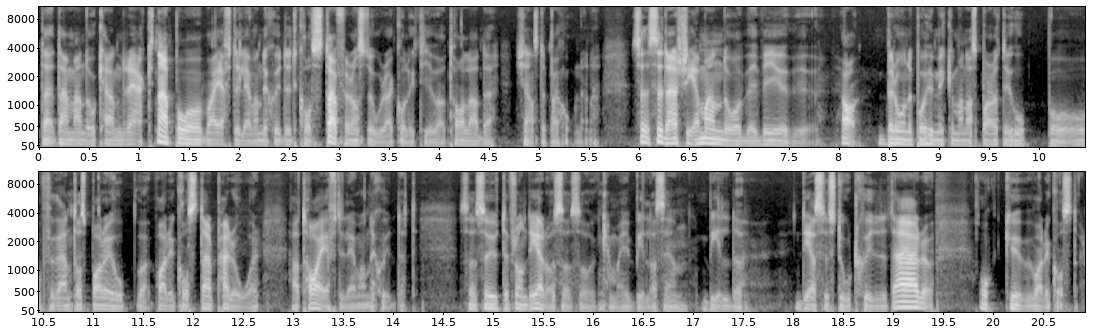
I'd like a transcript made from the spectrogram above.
där, man då kan räkna på vad efterlevandeskyddet kostar för de stora kollektivavtalade tjänstepensionerna. Så, så där ser man då, vi, ja, beroende på hur mycket man har sparat ihop och, och förväntas spara ihop vad, det kostar per år att ha efterlevandeskyddet. Så, så utifrån det då så, så kan man ju bilda sig en bild dels hur stort skyddet är och, och vad det kostar.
